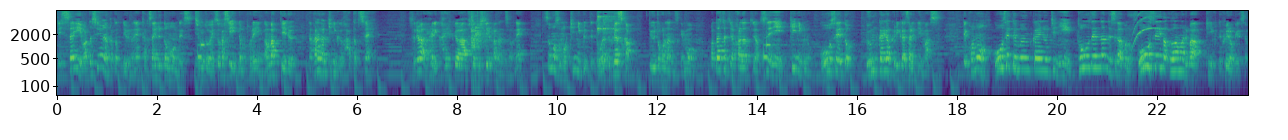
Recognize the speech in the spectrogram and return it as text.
実際私のような方っていうのはねたくさんいると思うんです。仕事が忙しいでもトレーニング頑張っている。なかなか筋肉が発達しない。それはやはり回復が不足しているからなんですよね。そもそも筋肉ってどうやって増やすかっていうところなんですけども私たちの体っていうのは常に筋肉の合成と分解が繰り返されています。でこの合成と分解のうちに当然なんですがこの合成が上回れば筋肉って増えるわけですよ。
